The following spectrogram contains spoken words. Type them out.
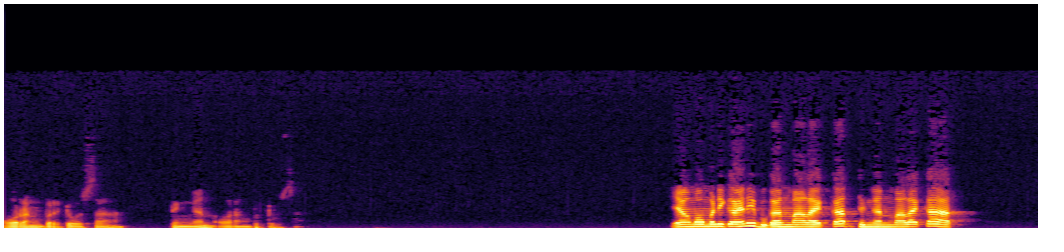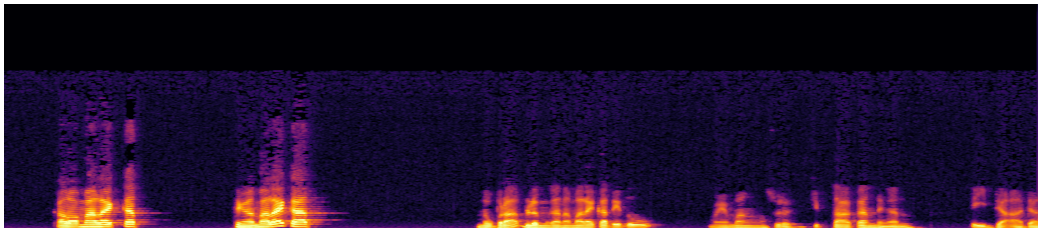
orang berdosa dengan orang berdosa. Yang mau menikah ini bukan malaikat dengan malaikat. Kalau malaikat dengan malaikat, no problem karena malaikat itu memang sudah diciptakan dengan tidak ada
